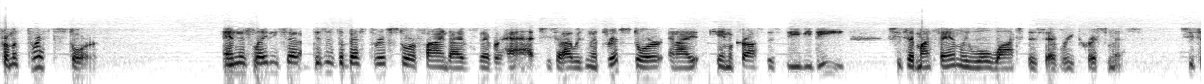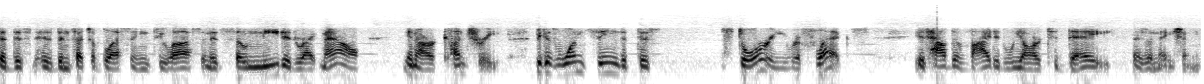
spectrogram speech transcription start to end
from a thrift store. And this lady said, This is the best thrift store find I've ever had. She said, I was in a thrift store and I came across this DVD. She said, My family will watch this every Christmas. She said, This has been such a blessing to us and it's so needed right now in our country. Because one thing that this story reflects is how divided we are today as a nation.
